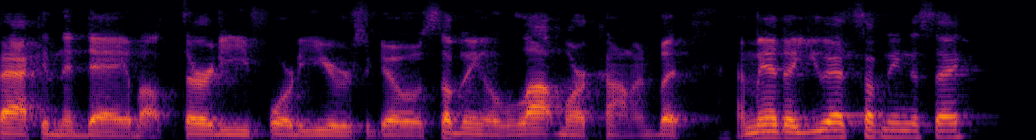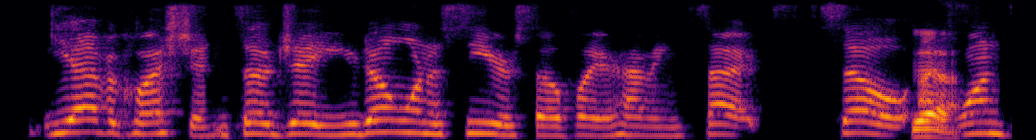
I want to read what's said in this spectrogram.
back in the day, about 30, 40 years ago, something a lot more common. But Amanda, you had something to say? Yeah, I have a question. So, Jay, you don't want to see yourself while you're having sex. So, yeah. I want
